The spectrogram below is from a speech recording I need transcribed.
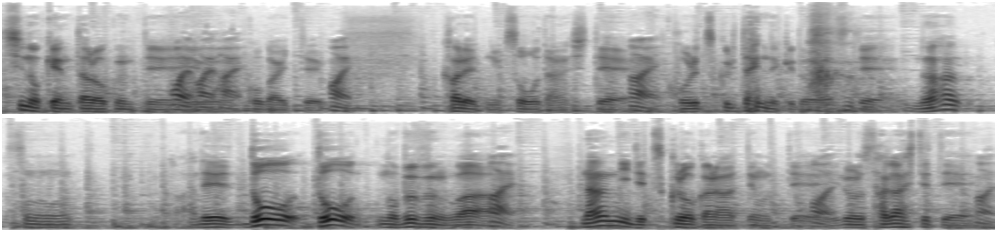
篠健太郎君っていう子がいて、はい彼に相談して、はい。これ作りたいんだけどって なそのあれ銅銅の部分ははい。何で作ろうかなって思って、はい。い、ろいろ探してて、はい。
